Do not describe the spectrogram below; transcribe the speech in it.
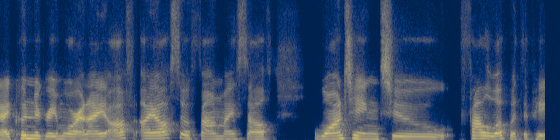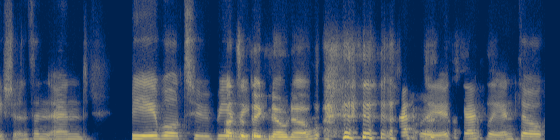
i couldn't agree more and i off, i also found myself wanting to follow up with the patients and and be able to be that's a, a big no-no. Exactly exactly. And so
